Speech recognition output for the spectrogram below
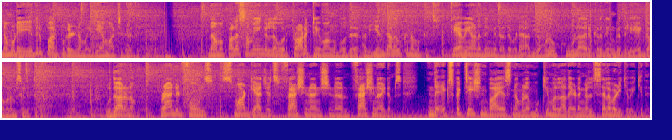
நம்முடைய எதிர்பார்ப்புகள் நம்மை ஏமாற்றுகிறது. நாம பல சமயங்களில் ஒரு ப்ராடக்டை வாங்கும்போது அது எந்த அளவுக்கு நமக்கு தேவையானதுங்கிறத விட அது எவ்வளவு கூலா இருக்கிறதுங்கிறதுலையே கவனம் செலுத்துகிறோம். உதாரணம் branded phones smart gadgets fashion and fashion items இந்த எக்ஸ்பெக்டேஷன் பயஸ் நம்மளை முக்கியமல்லாத இடங்கள் செலவழிக்க வைக்குது.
